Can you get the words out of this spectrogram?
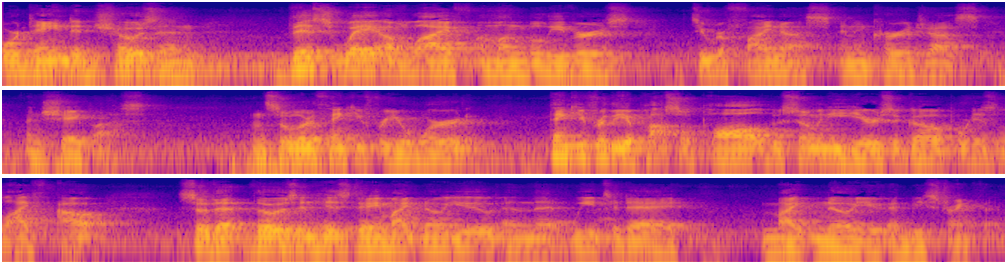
ordained and chosen this way of life among believers to refine us and encourage us and shape us. And so, Lord, thank you for your word. Thank you for the Apostle Paul, who so many years ago poured his life out so that those in his day might know you and that we today might know you and be strengthened.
